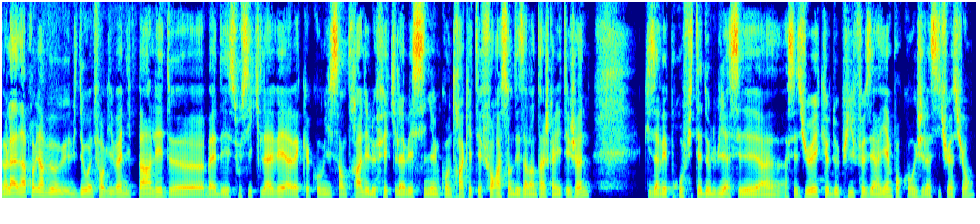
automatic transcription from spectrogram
Dans la, première vidéo Unforgiven, il parlait de bah, des soucis qu'il avait avec Comedy Central et le fait qu'il avait signé un contrat qui était fort à son désavantage quand il était jeune, qu'ils avaient profité de lui à ses, à, ses yeux et que depuis il faisait rien pour corriger la situation.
